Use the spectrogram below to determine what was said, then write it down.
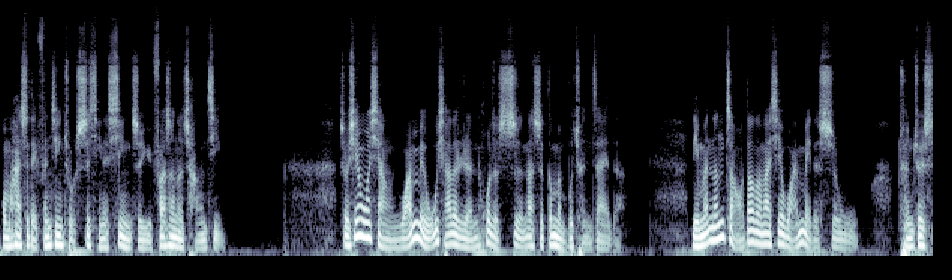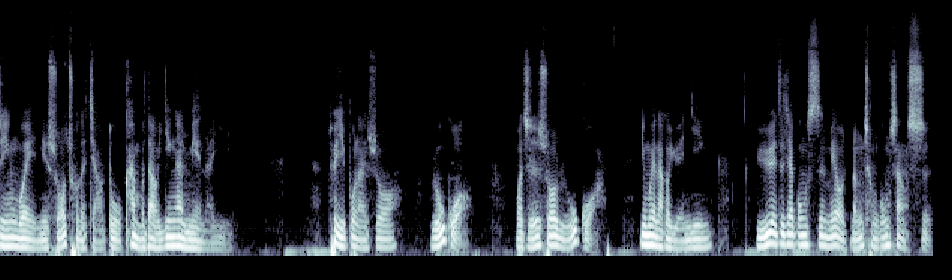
我们还是得分清楚事情的性质与发生的场景。首先，我想完美无瑕的人或者事，那是根本不存在的。你们能找到的那些完美的事物，纯粹是因为你所处的角度看不到阴暗面而已。退一步来说，如果我只是说如果，因为那个原因，愉悦这家公司没有能成功上市，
